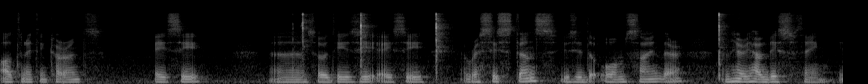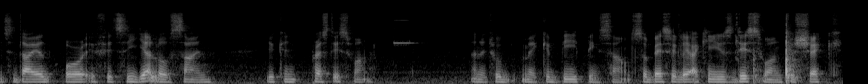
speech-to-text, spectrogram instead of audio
alternating current, AC. Uh, so DC, AC, resistance, you see the ohm sign there. And here you have this thing, it's a diode, or if it's a yellow sign, you can press this one and it will make a beeping sound. So basically I can use this one to check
